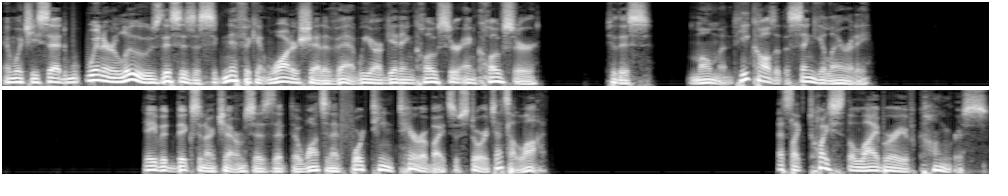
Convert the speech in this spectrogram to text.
in which he said, win or lose, this is a significant watershed event. We are getting closer and closer to this moment. He calls it the singularity. David Bix in our chat room says that uh, Watson had 14 terabytes of storage. That's a lot. That's like twice the Library of Congress.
